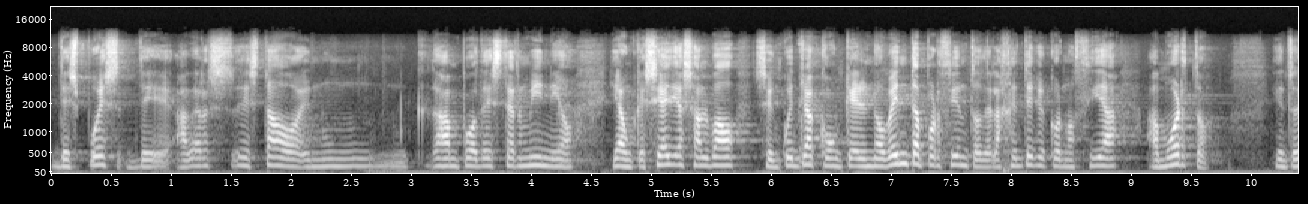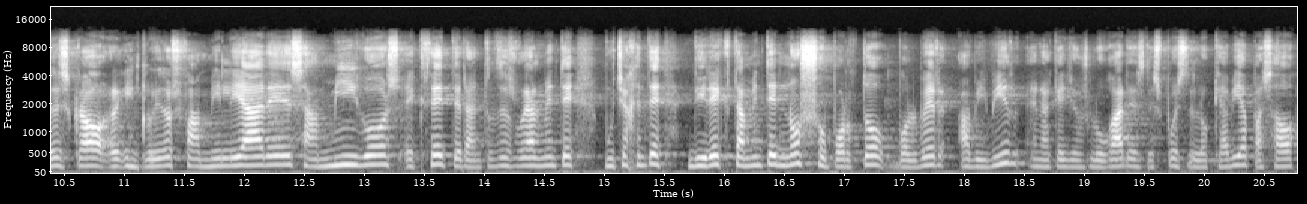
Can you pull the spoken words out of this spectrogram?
después de haber estado en un campo de exterminio y aunque se haya salvado, se encuentra con que el 90% de la gente que conocía ha muerto. Y entonces, claro, incluidos familiares, amigos, etcétera. Entonces, realmente mucha gente directamente no soportó volver a vivir en aquellos lugares después de lo que había pasado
